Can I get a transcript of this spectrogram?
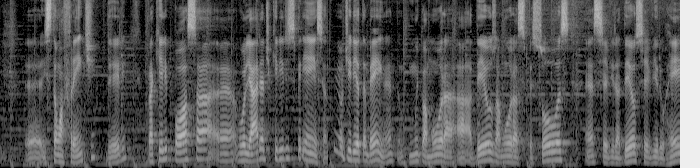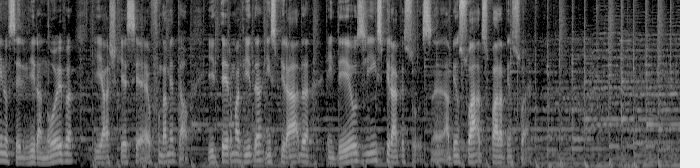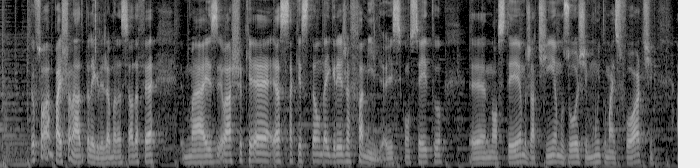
é, estão à frente dele, para que ele possa é, olhar e adquirir experiência. Eu diria também, né, muito amor a, a, Deus, amor às pessoas, né, servir a Deus, servir o reino, servir a noiva, e acho que esse é o fundamental. E ter uma vida inspirada em Deus e inspirar pessoas, né, abençoados para abençoar. Eu sou apaixonado pela Igreja Manancial da Fé, mas eu acho que é essa questão da igreja família. Esse conceito é, nós temos, já tínhamos, hoje muito mais forte.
